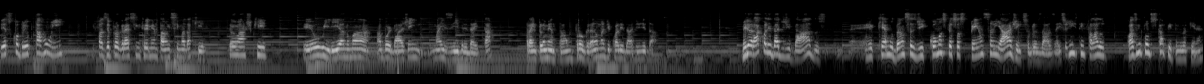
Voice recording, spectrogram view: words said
descobrir o que está ruim e fazer progresso incremental em cima daquilo. Então eu acho que eu iria numa abordagem mais híbrida aí, tá? Para implementar um programa de qualidade de dados. Melhorar a qualidade de dados é, requer mudanças de como as pessoas pensam e agem sobre os dados. Né? Isso a gente tem falado quase que todos os capítulos aqui, né?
